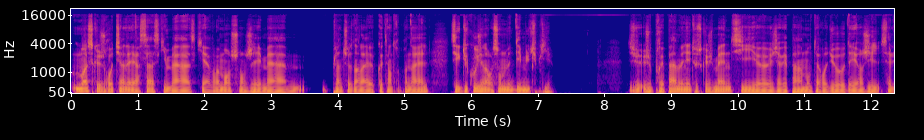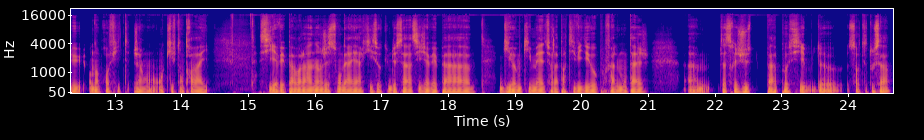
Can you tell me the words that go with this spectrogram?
Moi, ce que je retiens derrière ça, ce qui m'a, ce qui a vraiment changé ma, plein de choses dans le côté entrepreneurial, c'est que du coup, j'ai l'impression de me démultiplier. Je ne pourrais pas mener tout ce que je mène si euh, j'avais pas un monteur audio. D'ailleurs, Gilles, salut, on en profite. Genre, on kiffe ton travail s'il n'y avait pas voilà un ingé son derrière qui s'occupe de ça, si j'avais pas euh, Guillaume qui m'aide sur la partie vidéo pour faire le montage, euh, ça serait juste pas possible de sortir tout ça.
